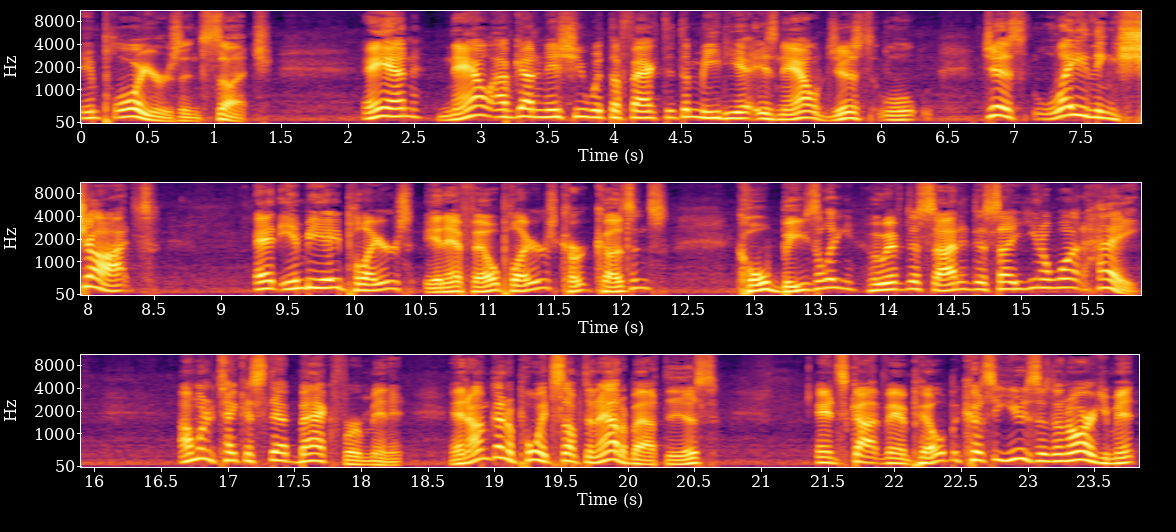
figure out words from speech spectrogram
employers and such. And now I've got an issue with the fact that the media is now just just lathing shots at NBA players, NFL players, Kirk Cousins, Cole Beasley, who have decided to say, you know what, hey, I'm going to take a step back for a minute, and I'm going to point something out about this and Scott Van Pelt because he uses an argument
